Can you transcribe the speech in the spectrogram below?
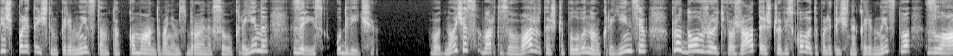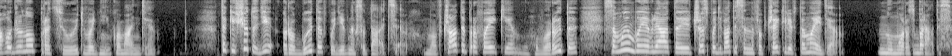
між політичним керівництвом та командуванням збройних сил України, зріс удвічі. Водночас варто зауважити, що половина українців продовжують вважати, що військове та політичне керівництво злагоджено працюють в одній команді. Так і що тоді робити в подібних ситуаціях? Мовчати про фейки, говорити, самим виявляти чи сподіватися на фактчекерів та медіа? Нумо розбиратися.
